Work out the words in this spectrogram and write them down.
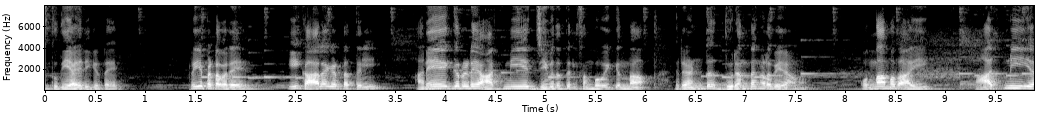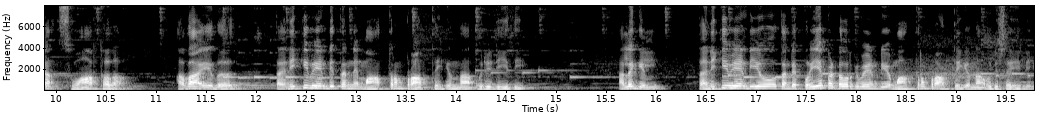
സ്തുതിയായിരിക്കട്ടെ. പ്രിയപ്പെട്ടവരെ ഈ കാലഘട്ടത്തിൽ അനേകരുടെ ആത്മീയ ജീവിതത്തിൽ സംഭവിക്കുന്ന രണ്ട് ദുരന്തങ്ങളവയാണ് ഒന്നാമതായി ആത്മീയ സ്വാർത്ഥത അതായത് തനിക്ക് വേണ്ടി തന്നെ മാത്രം പ്രാർത്ഥിക്കുന്ന ഒരു രീതി അല്ലെങ്കിൽ തനിക്ക് വേണ്ടിയോ തന്റെ പ്രിയപ്പെട്ടവർക്ക് വേണ്ടിയോ മാത്രം പ്രാർത്ഥിക്കുന്ന ഒരു ശൈലി.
